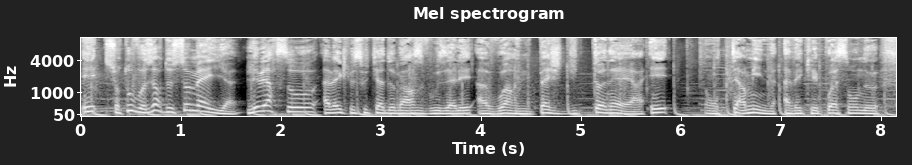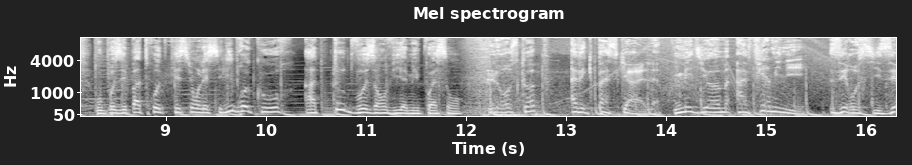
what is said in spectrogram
et surtout vos heures de sommeil. Les Verseaux, avec le soutien de Mars, vous allez avoir une pêche du tonnerre. Et on termine avec les poissons. Ne vous posez pas trop de questions, laissez libre cours à toutes vos envies, amis poissons. L'horoscope avec Pascal, médium à Firmini. 06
